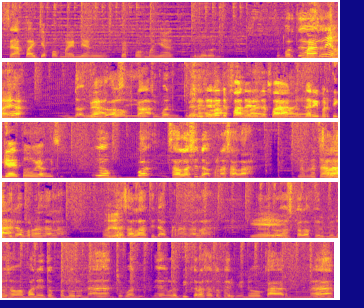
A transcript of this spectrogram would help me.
siapa aja pemain yang performanya menurun? Seperti Mane lah ya. Enggak Enggak, juga kalau sih. ka- cuman dari cuman dari salah, depan dari salah, depan salah ya. dari bertiga itu yang yang salah sih tidak pernah salah. nggak pernah Salah, salah. tidak pernah salah. Oh ya? Yang salah tidak pernah salah. Oke. Terus kalau Firmino sama Mane itu penurunan, cuman yang lebih kerasa tuh Firmino karena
